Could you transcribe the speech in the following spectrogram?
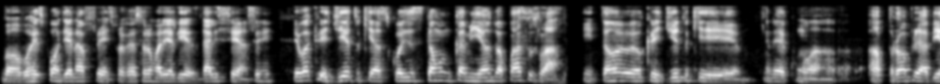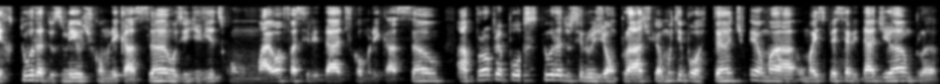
Bom, vou responder na frente, professora Maria Elisa, dá licença. Hein? Eu acredito que as coisas estão caminhando a passos largos. Então, eu acredito que, né, com a, a, própria abertura dos meios de comunicação, os indivíduos com maior facilidade de comunicação, a própria postura do cirurgião plástico é muito importante. É uma, uma especialidade ampla.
